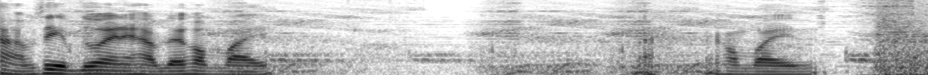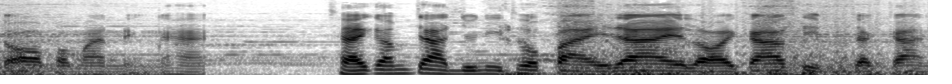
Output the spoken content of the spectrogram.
สามสิบด้วยนะครับ ได้คอมไบได้คอมไบก็ประมาณหนึ่งนะฮะ ใช้กำจัดยูนิตทั่วไปได้190จากการ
